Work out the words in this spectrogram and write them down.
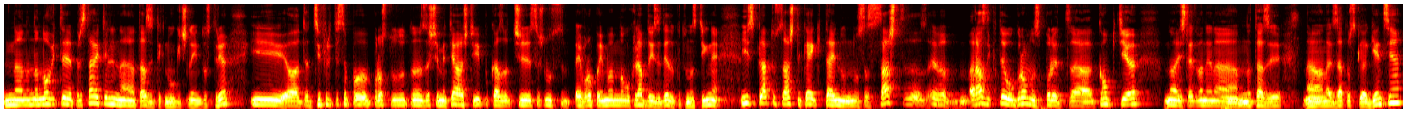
на, на новите представители на тази технологична индустрия и цифрите са просто зашеметяващи и показват, че всъщност Европа има много хляб да изяде, докато настигне и както САЩ, така и Китай. Но, но с САЩ е, разликата е огромна според Комптия на изследване на, на тази а, анализаторска агенция.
